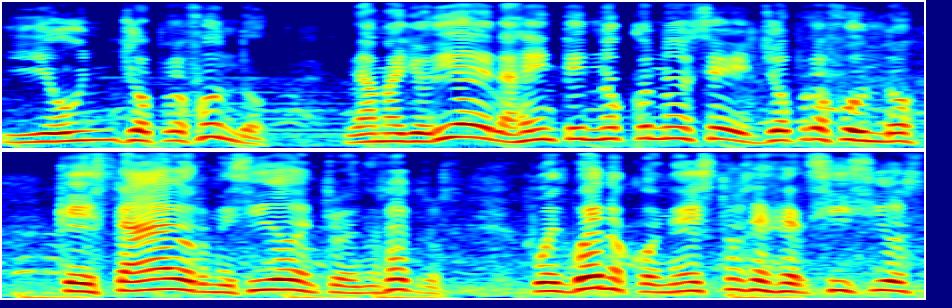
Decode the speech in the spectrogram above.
y un yo profundo. La mayoría de la gente no conoce el yo profundo que está adormecido dentro de nosotros. Pues bueno, con estos ejercicios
